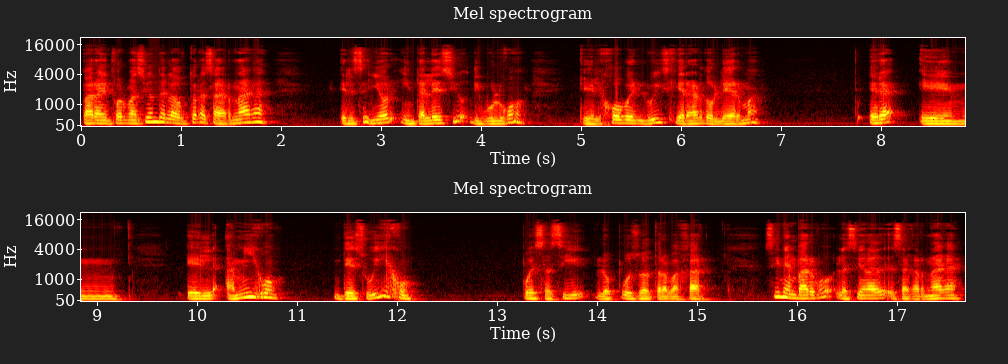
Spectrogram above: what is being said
Para información de la doctora Sarnaga, el señor Indalecio divulgó que el joven Luis Gerardo Lerma era em, el amigo de su hijo, pues así lo puso a trabajar. Sin embargo, la señora Zagarnaga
